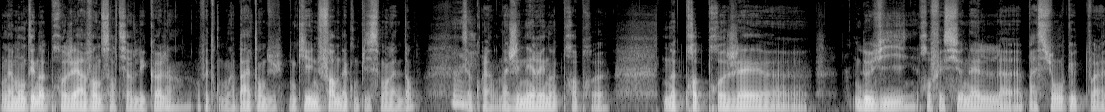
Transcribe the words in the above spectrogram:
on a monté notre projet avant de sortir de l'école, en fait, on n'a pas attendu. Donc, il y a une forme d'accomplissement là-dedans. Ouais. Voilà, on a généré notre propre, notre propre projet euh, de vie professionnelle, la passion, que, voilà,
